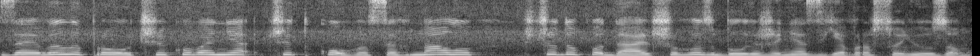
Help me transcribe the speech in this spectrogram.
заявили про очікування чіткого сигналу щодо подальшого зближення з Євросоюзом.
